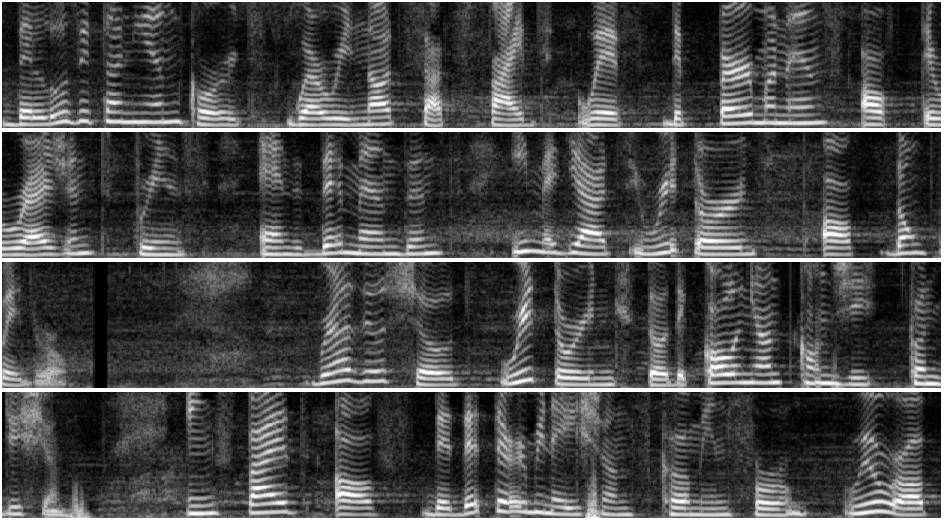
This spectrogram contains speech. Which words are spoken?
The Lusitanian courts were not satisfied with the permanence of the regent prince and demanded immediate return of Dom Pedro. Brazil showed returns to the colonial condition, in spite of the determinations coming from Europe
